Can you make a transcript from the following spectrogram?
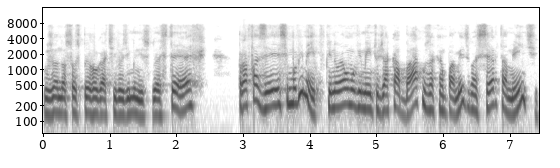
usando as suas prerrogativas de ministro do STF, para fazer esse movimento, porque não é um movimento de acabar com os acampamentos, mas certamente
